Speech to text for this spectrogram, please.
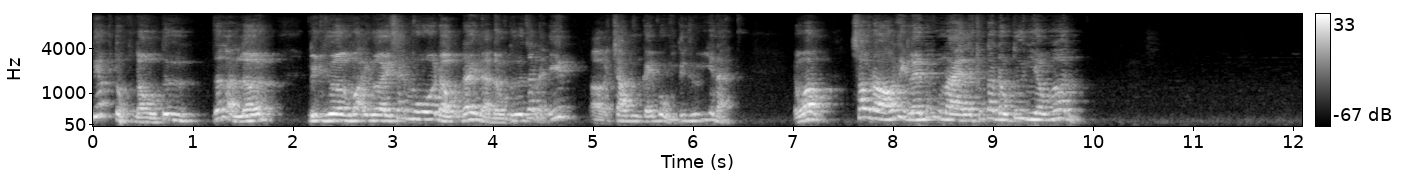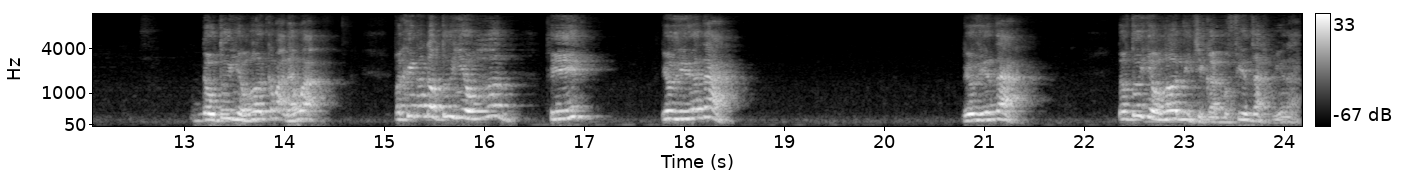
tiếp tục đầu tư rất là lớn. Bình thường mọi người sẽ mua đầu, đây là đầu tư rất là ít ở trong cái vùng tích lũy như này, đúng không? Sau đó thì lên vùng này là chúng ta đầu tư nhiều hơn. Đầu tư nhiều hơn các bạn thấy không ạ? Và khi nó đầu tư nhiều hơn thì điều gì diễn ra? Điều gì diễn ra? Đầu tư nhiều hơn thì chỉ cần một phiên giảm như thế này.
